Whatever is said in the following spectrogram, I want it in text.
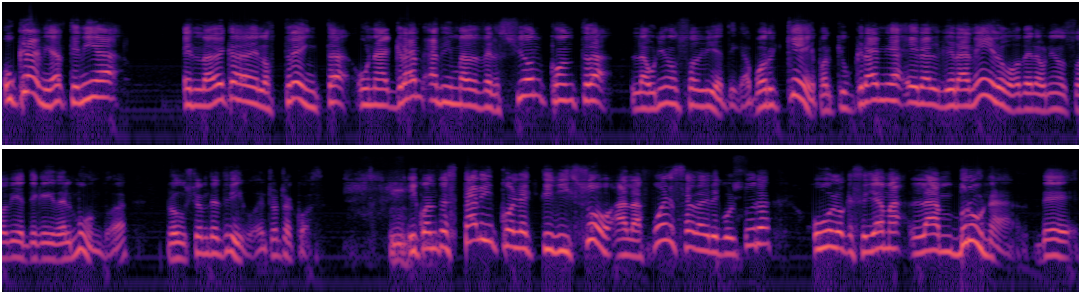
Ucrania tenía en la década de los 30 una gran animadversión contra la Unión Soviética. ¿Por qué? Porque Ucrania era el granero de la Unión Soviética y del mundo, ¿eh? producción de trigo, entre otras cosas. Mm. Y cuando Stalin colectivizó a la fuerza de la agricultura, hubo lo que se llama la hambruna de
